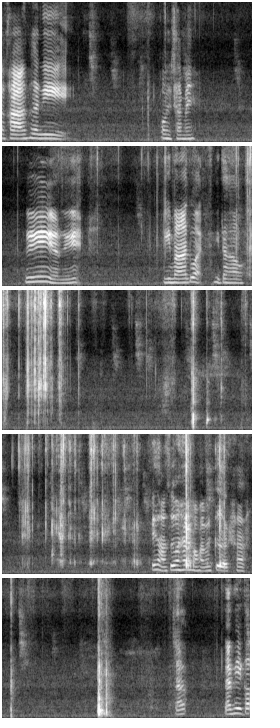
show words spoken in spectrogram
นะคะเพื่อนนี่โอ้ยใช่ไหมนี่แบบนี้ มีม้าด้วย มีดาว พี่สาวซื้อมาให้ของขวัญวันเกิดค่ะ แล้ว แล้วพี่ก็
